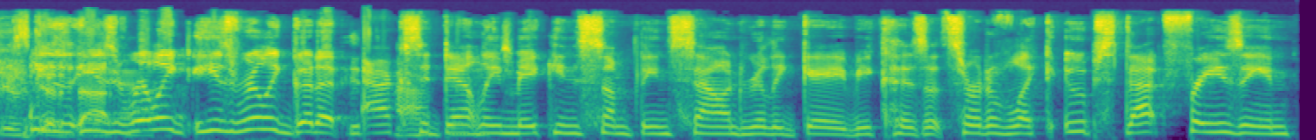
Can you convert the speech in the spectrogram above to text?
He's he's, he's really he's really good at It accidentally happens. making something sound really gay because it's sort of like oops that phrasing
